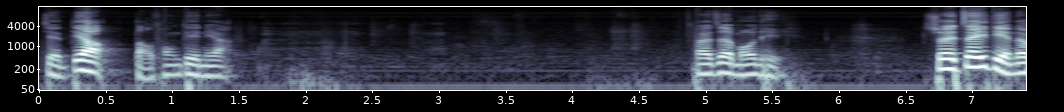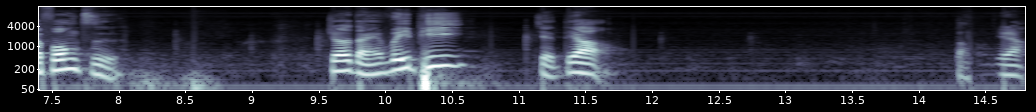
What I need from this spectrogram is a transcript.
减掉导通电压，有这个问题，所以这一点的峰值就等于 Vp 减掉导通电压，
